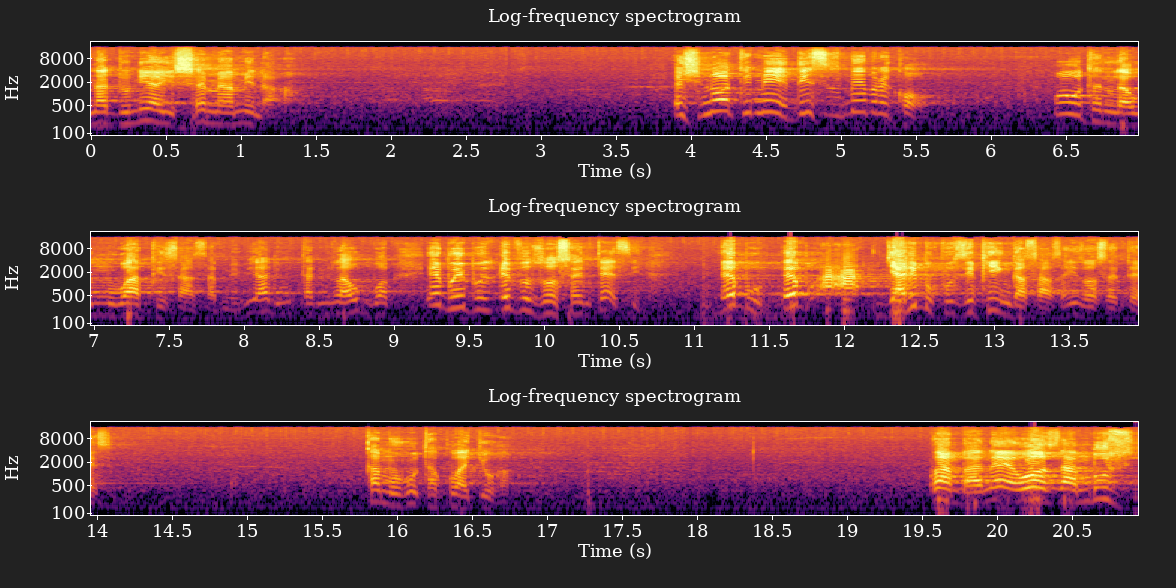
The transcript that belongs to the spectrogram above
na dunia iseme amina It's not me, this is biblical. Wewe utanilaumu wapi sasa mimi? Yaani utanilaumu wapi? Hebu hebu hebu hizo sentensi. Hebu hebu jaribu kuzipinga sasa hizo sentensi. Kama hutakuwa jua kwamba anayeoza mbuzi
